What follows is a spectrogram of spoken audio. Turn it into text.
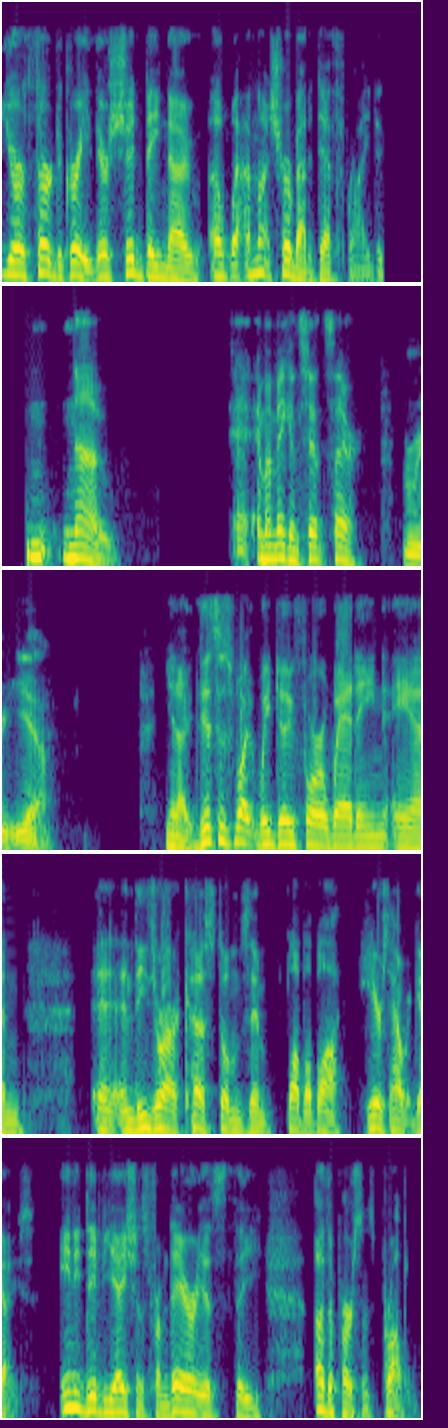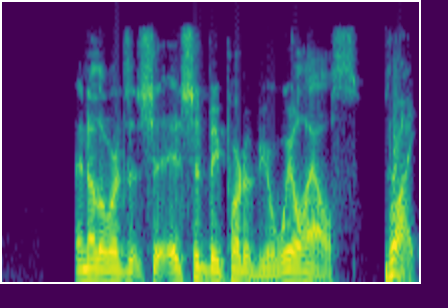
your third degree. There should be no oh well i'm not sure about a death rite. N- no. A- am i making sense there? Yeah. You know this is what we do for a wedding and and, and these are our customs and blah blah blah here's how it goes Any deviations from there is the other person's problem. In other words, it should it should be part of your wheelhouse Right.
